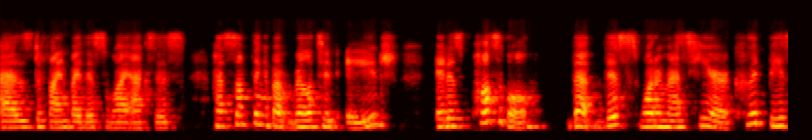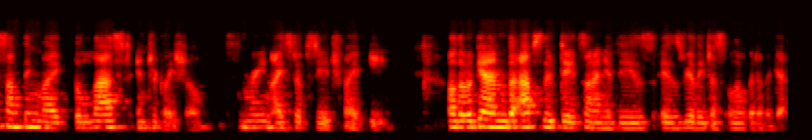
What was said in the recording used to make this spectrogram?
as defined by this y-axis has something about relative age, it is possible that this water mass here could be something like the last interglacial, marine isotope stage 5e. Although again, the absolute dates on any of these is really just a little bit of a guess.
